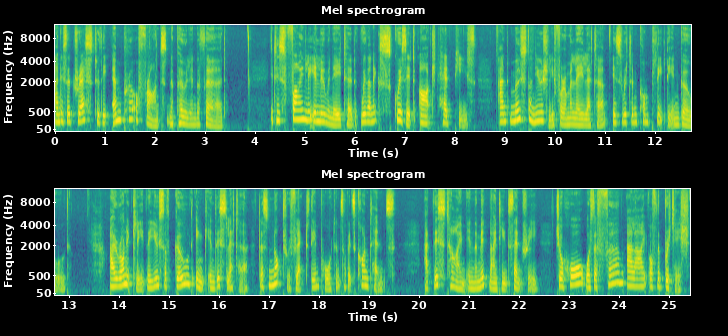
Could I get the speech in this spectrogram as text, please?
and is addressed to the Emperor of France, Napoleon III. It is finely illuminated with an exquisite arched headpiece and most unusually for a Malay letter is written completely in gold. Ironically, the use of gold ink in this letter does not reflect the importance of its contents. At this time in the mid-19th century, Johor was a firm ally of the British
